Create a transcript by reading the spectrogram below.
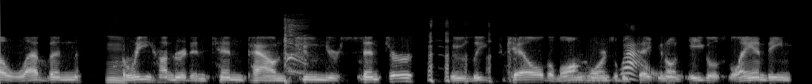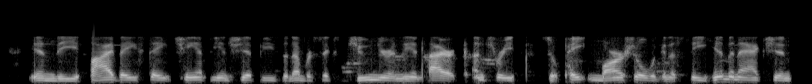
Mm. 310 pound junior center who leads Kell. The Longhorns will Wow. be taking on Eagles Landing in the 5A state championship. He's the number six junior in the entire country. So Peyton Marshall, we're going to see him in action.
